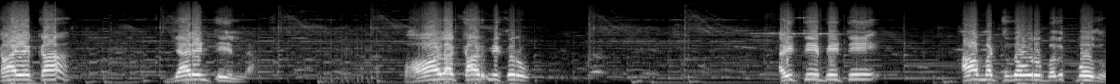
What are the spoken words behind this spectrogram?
ಕಾಯಕ ಗ್ಯಾರಂಟಿ ಇಲ್ಲ. ಬಹಳ ಕಾರ್ಮಿಕರು ಐ ಟಿ ಬಿ ಟಿ ಆ ಮಟ್ಟದವರು ಬದುಕಬಹುದು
